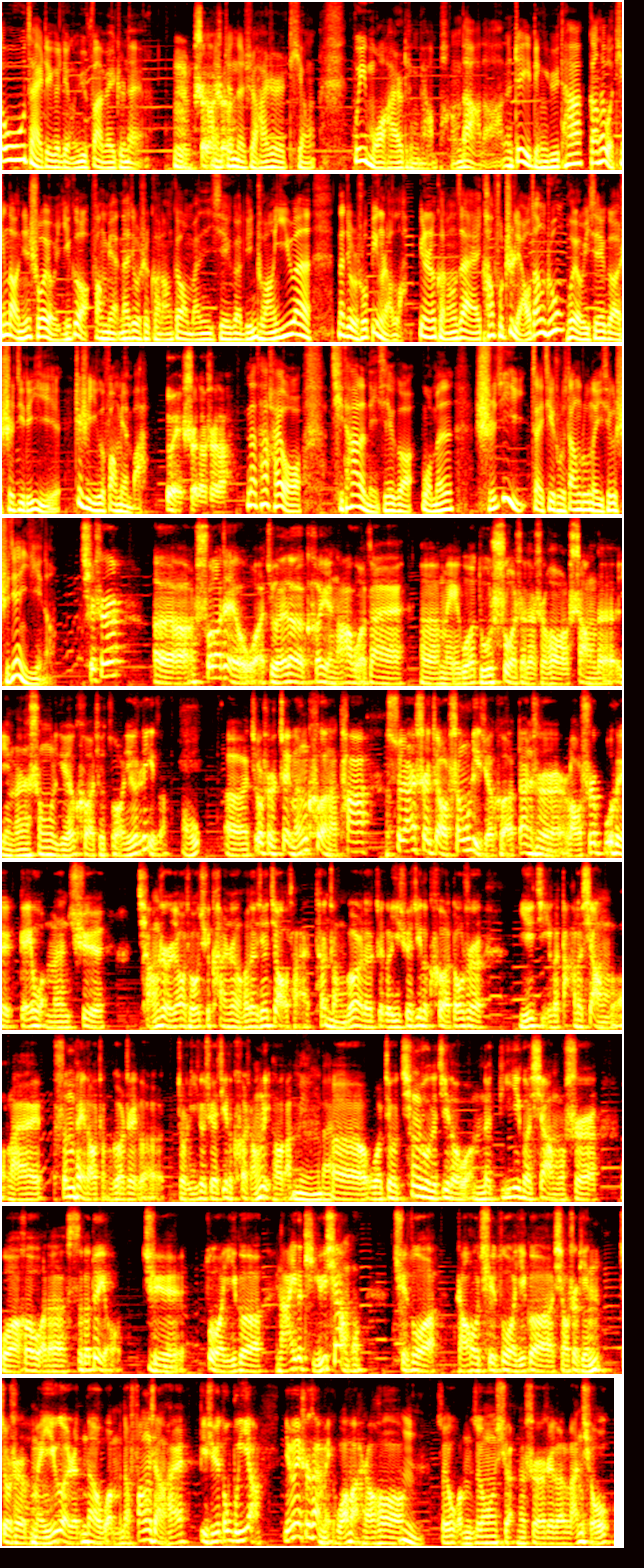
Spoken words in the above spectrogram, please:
都在这个领域范围之内，嗯，是的，是的，真的是还是挺规模还是挺庞庞大的啊。那这一领域，它刚才我听到您说有一个方面，那就是可能跟我们一些个临床医院，那就是说病人了，病人可能在康复治疗当中会有一些个实际的意义，这是一个方面吧？对，是的，是的。那它还有其他的哪些个我们实际在接触当中的一些个实践意义呢？其实。呃，说到这个，我觉得可以拿我在呃美国读硕士的时候上的一门生物力学课去做一个例子。哦，呃，就是这门课呢，它虽然是叫生物力学课，但是老师不会给我们去强制要求去看任何的一些教材，它整个的这个一学期的课都是。以几个大的项目来分配到整个这个就是一个学期的课程里头的。明白。呃，我就清楚的记得我们的第一个项目是我和我的四个队友去做一个拿一个体育项目去做，然后去做一个小视频，就是每一个人的我们的方向还必须都不一样，因为是在美国嘛，然后，所以我们最终选的是这个篮球。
